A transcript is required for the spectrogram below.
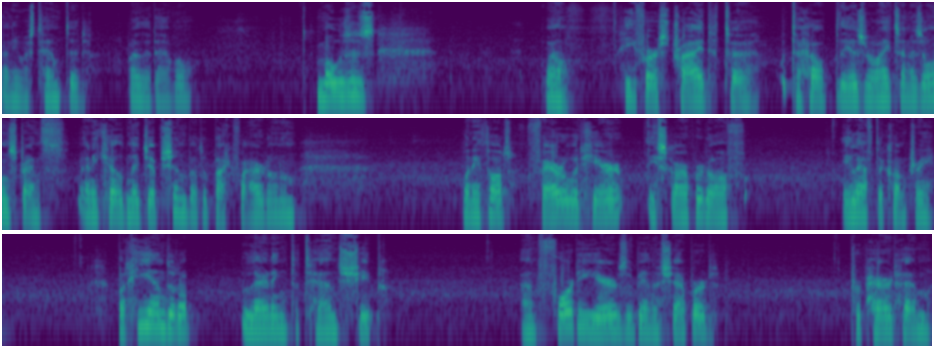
and he was tempted by the devil. Moses, well, he first tried to, to help the Israelites in his own strength and he killed an Egyptian, but it backfired on him. When he thought Pharaoh would hear, he scarpered off. He left the country. But he ended up learning to tend sheep and 40 years of being a shepherd prepared him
